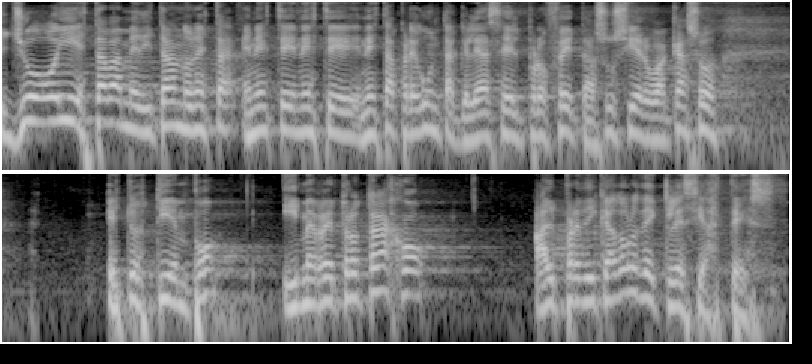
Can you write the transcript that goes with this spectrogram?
Yo hoy estaba meditando en esta, en, este, en, este, en esta pregunta que le hace el profeta a su siervo, ¿acaso esto es tiempo? Y me retrotrajo al predicador de Eclesiastés,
